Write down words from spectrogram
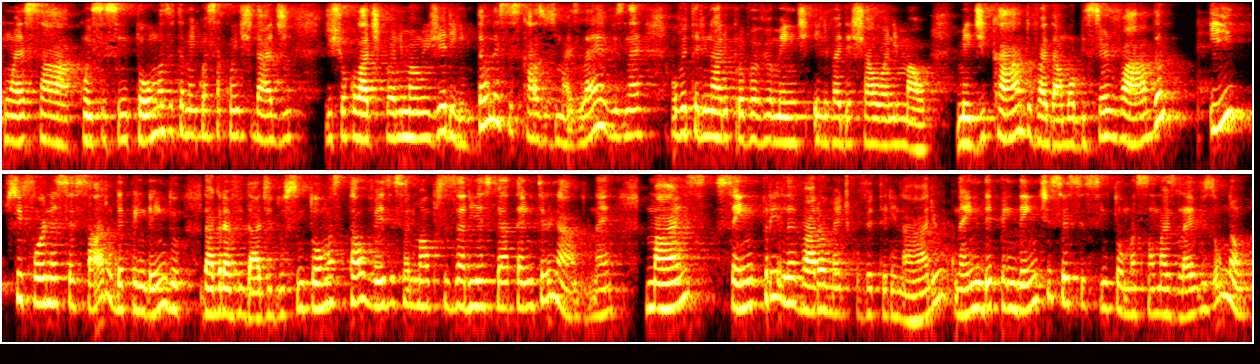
com, essa, com esses sintomas e também com essa quantidade de chocolate que o animal ingerir. Então, nesses casos mais leves, né, o veterinário provavelmente ele vai deixar o animal medicado, vai dar uma observada e, se for necessário, dependendo da gravidade dos sintomas, talvez esse animal precisaria ser até internado, né? Mas sempre levar ao médico veterinário, né? Independente se esses sintomas são mais leves ou não,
